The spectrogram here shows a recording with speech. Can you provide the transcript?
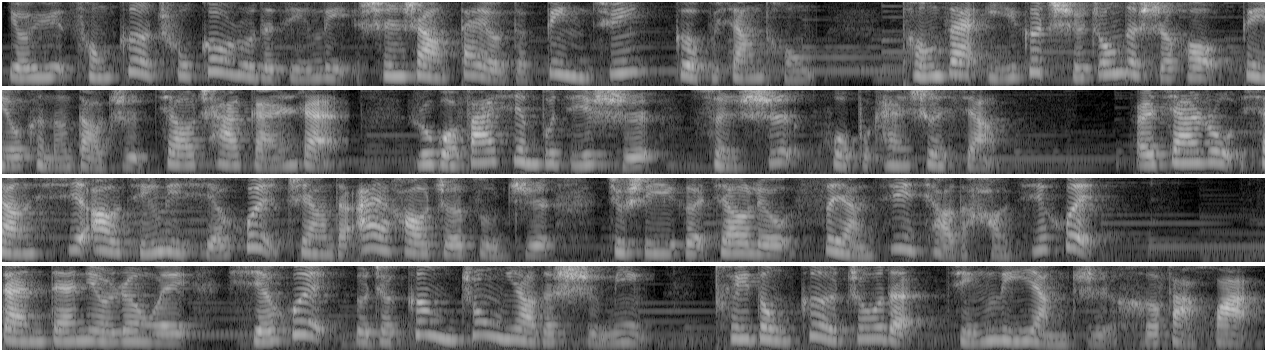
由于从各处购入的锦鲤身上带有的病菌各不相同，同在一个池中的时候，便有可能导致交叉感染。如果发现不及时，损失或不堪设想。而加入像西澳锦鲤协会这样的爱好者组织，就是一个交流饲养技巧的好机会。但 Daniel 认为，协会有着更重要的使命，推动各州的锦鲤养殖合法化。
